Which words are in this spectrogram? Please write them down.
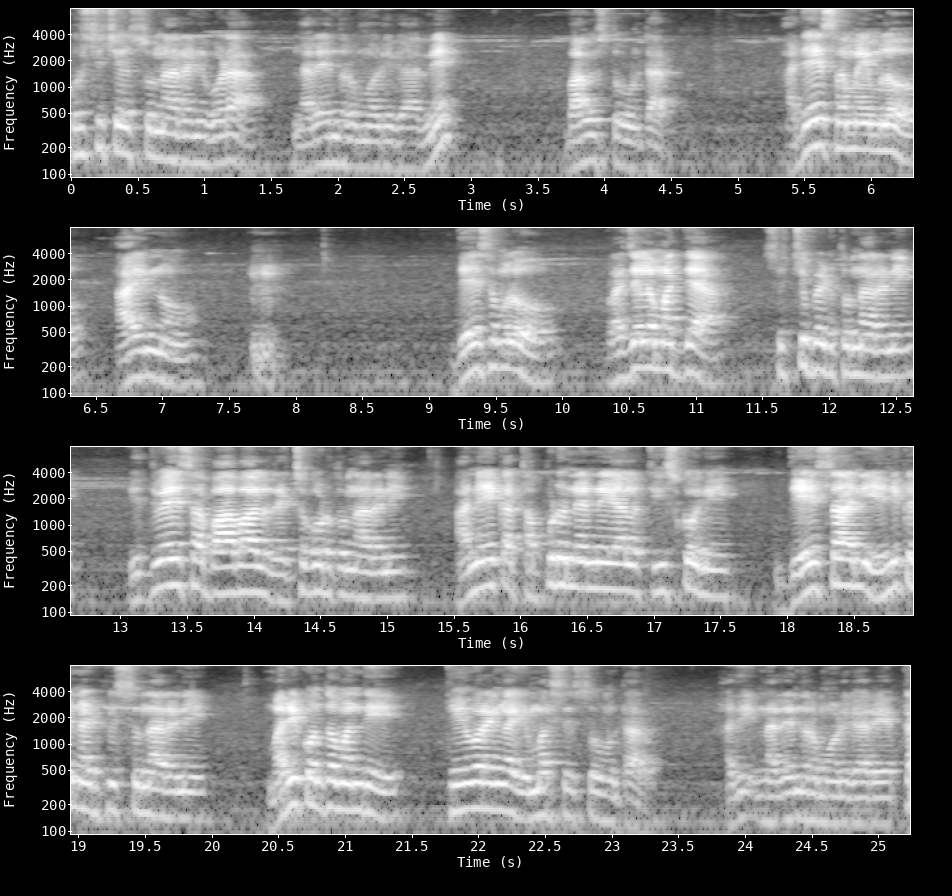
కృషి చేస్తున్నారని కూడా నరేంద్ర మోడీ గారిని భావిస్తూ ఉంటారు. అదే సమయంలో ఆయన్ను దేశంలో ప్రజల మధ్య స్విచ్ పెడుతున్నారని విద్వేష భావాలు రెచ్చగొడుతున్నారని అనేక తప్పుడు నిర్ణయాలు తీసుకొని దేశాన్ని ఎన్నిక నడిపిస్తున్నారని మరికొంతమంది తీవ్రంగా విమర్శిస్తూ ఉంటారు. అది నరేంద్ర మోడీ గారి యొక్క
